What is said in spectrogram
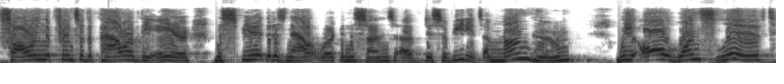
following the prince of the power of the air, the spirit that is now at work in the sons of disobedience, among whom we all once lived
